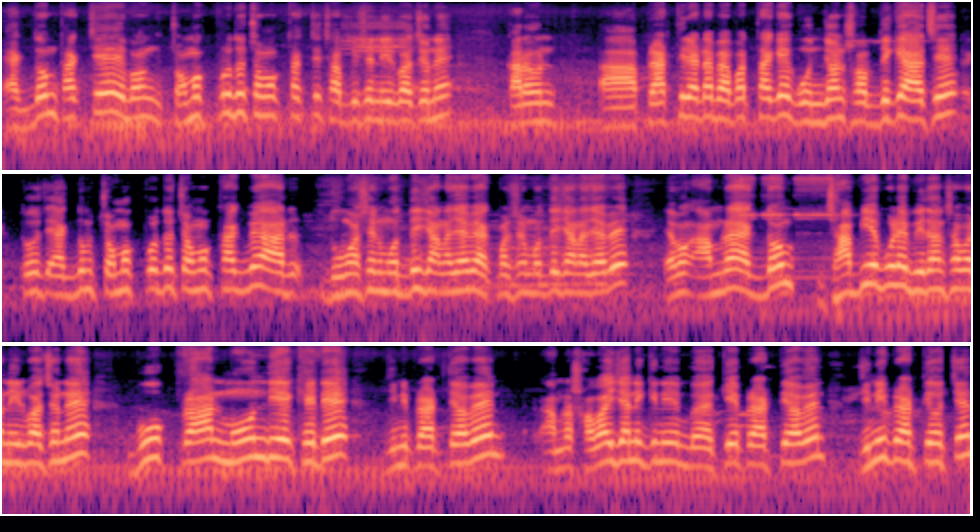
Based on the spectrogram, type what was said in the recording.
একদম থাকছে এবং চমকপ্রদ চমক থাকছে ছাব্বিশে নির্বাচনে। কারণ প্রার্থীর একটা ব্যাপার থাকে, গুঞ্জন সব দিকে আছে। তো একদম চমকপ্রদ চমক থাকবে আর দু মাসের মধ্যেই জানা যাবে, এক মাসের মধ্যেই জানা যাবে। এবং আমরা একদম ঝাঁপিয়ে পড়ে বিধানসভা নির্বাচনে বুক, প্রাণ, মন দিয়ে খেটে যিনি প্রার্থী হবেন, আমরা সবাই জানি কিনি কে প্রার্থী হবেন। যিনি প্রার্থী হচ্ছেন,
